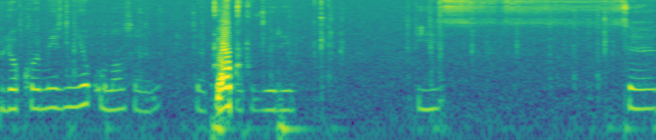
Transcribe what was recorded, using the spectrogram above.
Blok koyma iznin yok mu lan senin? Bir Yok. Vereyim. Is settings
